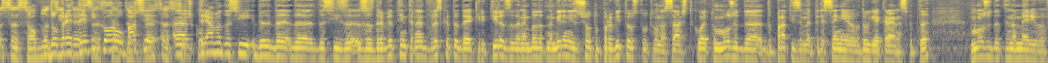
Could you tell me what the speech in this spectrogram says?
с облаците, Добре, тези с, хора обаче дъжда, с а, всичко. трябва да си, да, да, да, да си за- заздравят интернет връзката, да я криптират, за да не бъдат намирани, защото правителството на САЩ, което може да, да прати земетресения в другия край на света, може да те намери в,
